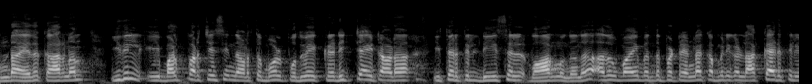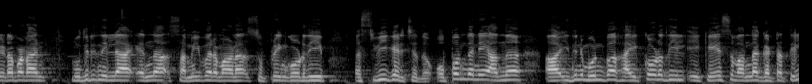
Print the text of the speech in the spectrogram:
ഉണ്ടായത്. കാരണം ഇതിൽ ഈ ബൾക്ക് പർച്ചേസിംഗ് നടത്തുമ്പോൾ പൊതുവെ ക്രെഡിറ്റ് ആയിട്ടാണ് ഇത്തരത്തിൽ ഡീസൽ വാങ്ങുന്നത്. അതുമായി ബന്ധപ്പെട്ട എണ്ണ കമ്പനികളുടെ അക്കാര്യത്തിൽ ഇടപെടാൻ മുതിരുന്നില്ല എന്ന സമീപനമാണ് സുപ്രീം കോടതി സ്വീകരിച്ചത്. ഒപ്പം തന്നെ അന്ന് ഇതിനു മുൻപ് ഹൈക്കോടതിയിൽ ഈ കേസ് വന്ന ഘട്ടത്തിൽ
